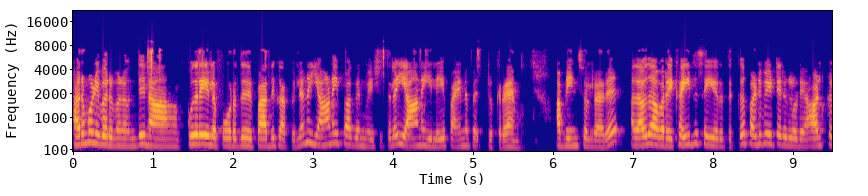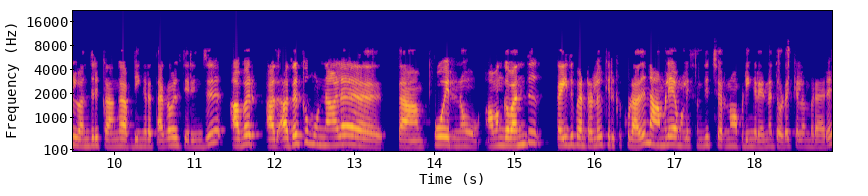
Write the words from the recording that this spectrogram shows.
அருமொழிவர்மன் வந்து நான் குதிரையில போறது பாதுகாப்பு இல்லை நான் யானைப்பாகன் வேஷத்துல யானையிலேயே பயணப்பட்டிருக்கிறேன் அப்படின்னு சொல்றாரு. அதாவது அவரை கைது செய்யறதுக்கு படுவேட்டையர்களுடைய ஆட்கள் வந்திருக்காங்க அப்படிங்கிற தகவல் தெரிஞ்சு அவர் அதற்கு முன்னால தான் போயிடணும். அவங்க வந்து கைது பண்ற அளவுக்கு இருக்கக்கூடாது. நாமளே அவங்களை சந்திச்சிடணும் அப்படிங்கிற எண்ணத்தோட கிளம்புறாரு.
